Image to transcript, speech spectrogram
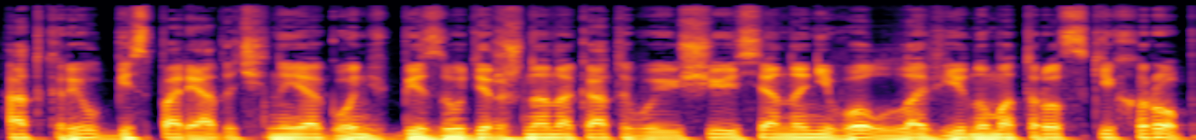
открыл беспорядочный огонь в безудержно накатывающуюся на него лавину матросских роб,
